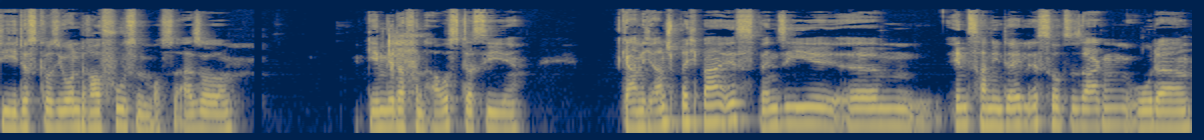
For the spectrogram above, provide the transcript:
die Diskussion drauf fußen muss. Also gehen wir davon aus, dass sie gar nicht ansprechbar ist, wenn sie ähm, in Sunnydale ist sozusagen, oder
